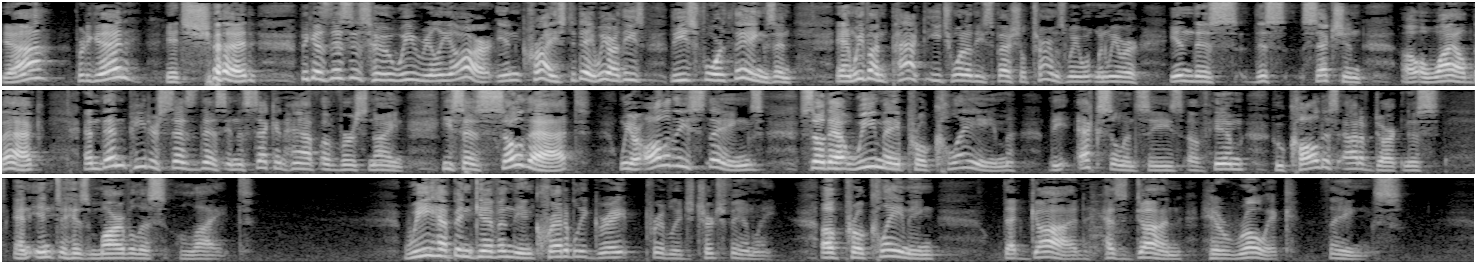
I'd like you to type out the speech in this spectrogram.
Yeah? Pretty good? It should because this is who we really are in Christ today. We are these, these four things. And, and we've unpacked each one of these special terms we, when we were in this, this section a, a while back. And then Peter says this in the second half of verse 9. He says, So that we are all of these things, so that we may proclaim the excellencies of him who called us out of darkness and into his marvelous light. We have been given the incredibly great privilege, church family, of proclaiming that God has done heroic things.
